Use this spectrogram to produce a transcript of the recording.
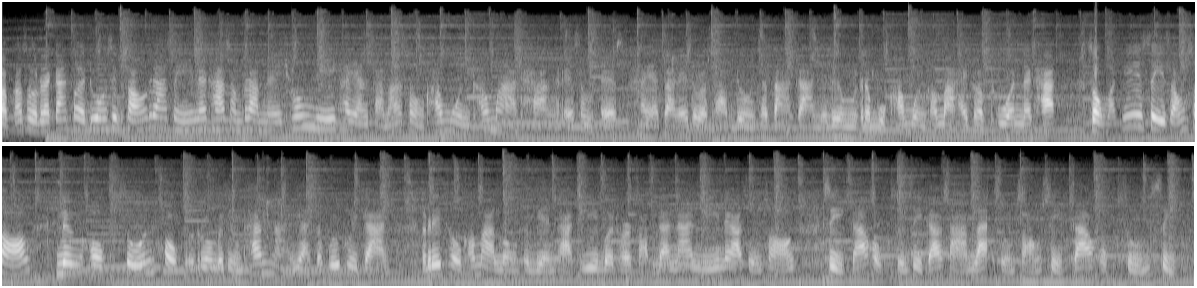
กลับเข้าสู่รายการเปิดดวง 12 ราศีนะคะสำหรับในช่วงนี้ค่ะยังสามารถส่งข้อมูลเข้ามาทาง SMS ให้อาจารย์ได้ตรวจสอบดวงชะตาการอย่าลืมระบุข้อมูลเข้ามาให้ครบถ้วนนะคะ ส่งมาที่ 422-1606 รวมไปถึงท่านไหนอยากจะพูดคุยกันรีบโทรเข้ามาลงทะเบียนค่ะ ที่เบอร์โทรศัพท์ด้านหน้านี้นะคะ 02 496 0493 และ 02 496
